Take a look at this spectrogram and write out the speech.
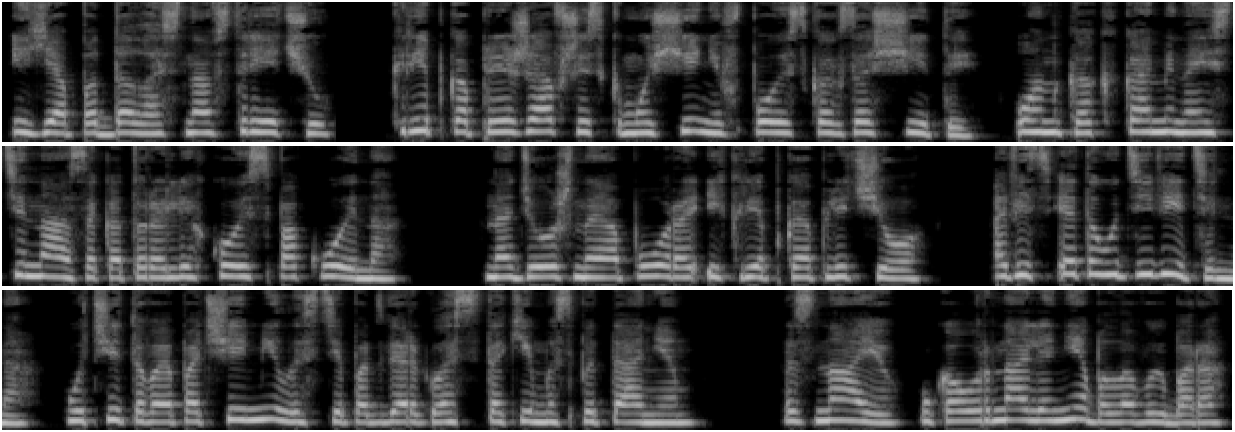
и я поддалась навстречу, крепко прижавшись к мужчине в поисках защиты. Он как каменная стена, за которой легко и спокойно. Надежная опора и крепкое плечо. А ведь это удивительно, учитывая, по чьей милости подверглась таким испытаниям. Знаю, у Каурналя не было выбора,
